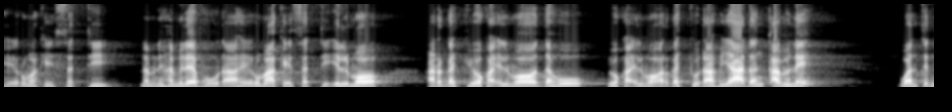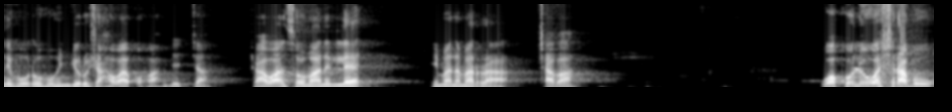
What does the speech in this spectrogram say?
heeruma keessatti namni hamilee fuudhaa heerumaa keessatti ilmoo argachuu yookaan ilmoo dahuu yookaan ilmoo argachuudhaaf yaada hin qabne wanti inni fuudhuuf hin jiru shahawaa qofaaf jecha shahawaan soomaanillee ima namarraa caba wakuluu washrabuu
